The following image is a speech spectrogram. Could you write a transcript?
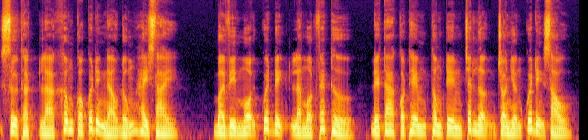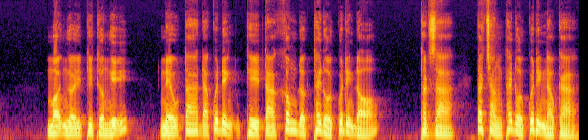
Sự thật là không có quyết định nào đúng hay sai, bởi vì mỗi quyết định là một phép thử để ta có thêm thông tin chất lượng cho những quyết định sau. Mọi người thì thường nghĩ, nếu ta đã quyết định thì ta không được thay đổi quyết định đó. Thật ra, ta chẳng thay đổi quyết định nào cả,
